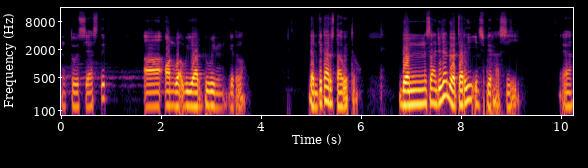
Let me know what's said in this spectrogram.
enthusiastic uh, on what we are doing gitu loh. Dan kita harus tahu itu. Dan selanjutnya adalah cari inspirasi ya.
